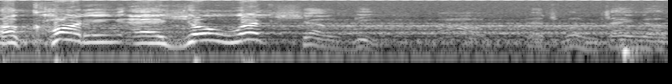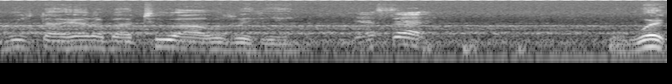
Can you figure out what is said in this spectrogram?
according as your work shall be. That's one thing I wished I had about two hours with you. Yes, sir. Work.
